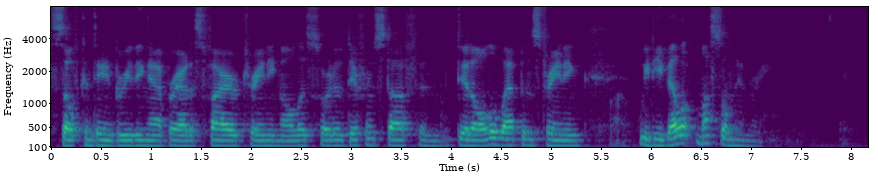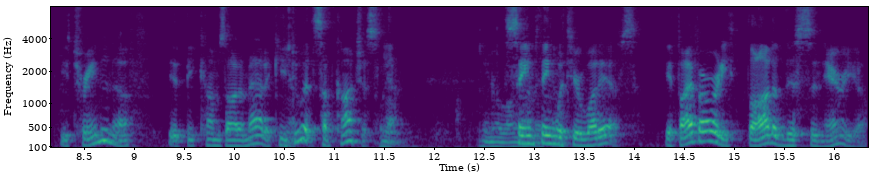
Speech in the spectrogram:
self-contained breathing apparatus, fire training, all this sort of different stuff, and did all the weapons training. We develop muscle memory. You train enough, it becomes automatic. You do it subconsciously. Yeah. No Same thing with your what ifs. If I've already thought of this scenario,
